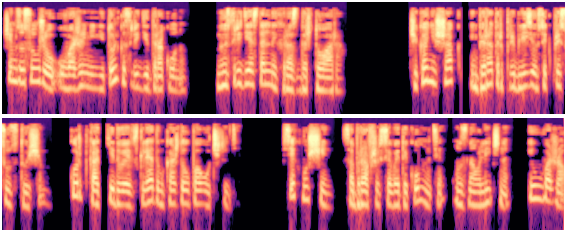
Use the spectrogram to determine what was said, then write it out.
чем заслужил уважение не только среди драконов, но и среди остальных рас Дартуара. Чеканя шаг, император приблизился к присутствующим, коротко откидывая взглядом каждого по очереди. Всех мужчин, собравшихся в этой комнате, он знал лично и уважал.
